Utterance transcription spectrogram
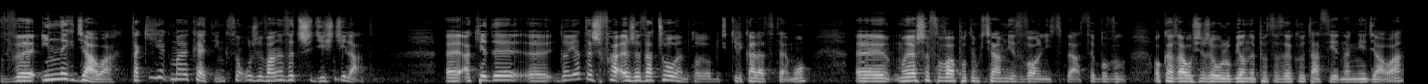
w innych działach, takich jak marketing, są używane ze 30 lat. E, A kiedy, e, no ja też w HR zacząłem to robić kilka lat temu, moja szefowa potem chciała mnie zwolnić z pracy, bo okazało się, że ulubiony proces rekrutacji jednak nie działa.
